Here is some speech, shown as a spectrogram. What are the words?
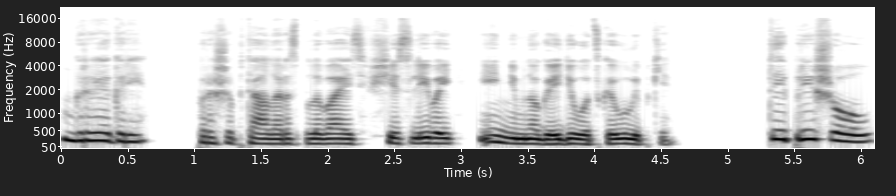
«Грегори», — прошептала, расплываясь в счастливой и немного идиотской улыбке. «Ты пришел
